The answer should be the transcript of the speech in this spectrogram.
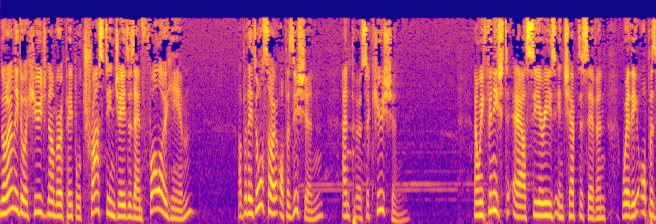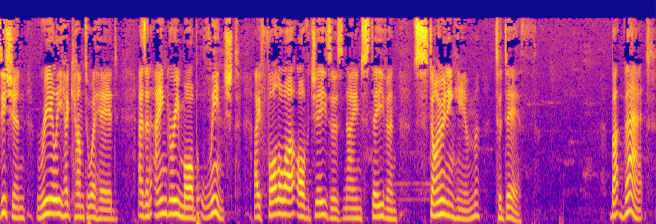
not only do a huge number of people trust in Jesus and follow him, uh, but there's also opposition and persecution. And we finished our series in chapter 7 where the opposition really had come to a head as an angry mob lynched a follower of Jesus named Stephen, stoning him to death. But that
